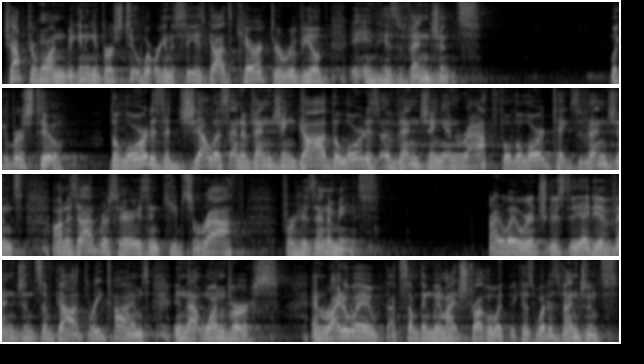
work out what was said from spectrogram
chapter 1, beginning in verse 2, what we're going to see is God's character revealed in his vengeance. Look at verse 2. The Lord is a jealous and avenging God. The Lord is avenging and wrathful. The Lord takes vengeance on his adversaries and keeps wrath for his enemies. Right away, we're introduced to the idea of vengeance of God three times in that one verse. And right away, that's something we might struggle with because what is vengeance?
